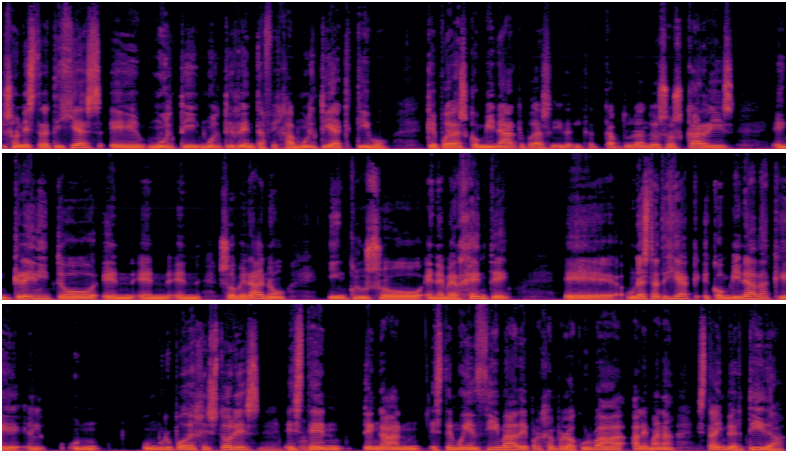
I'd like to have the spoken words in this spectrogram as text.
son estrategias eh, multi, multi renta fija, multiactivo, que puedas combinar, que puedas ir, capturando esos carries en crédito, en, en, soberano, incluso en emergente. Eh, una estrategia combinada que el, un grupo de gestores estén, tengan, estén muy encima de, por ejemplo, la curva alemana está invertida.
